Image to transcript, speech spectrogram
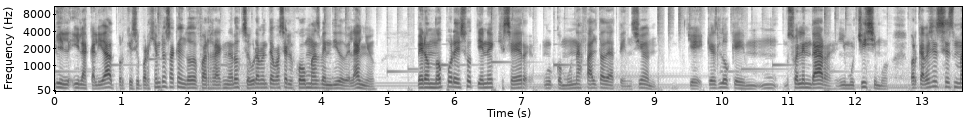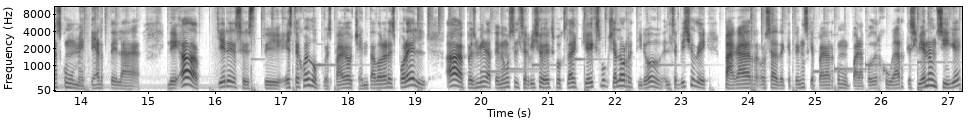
y, la calidad, porque si por ejemplo sacan God of War Ragnarok, seguramente va a ser el juego más vendido del año. Pero no por eso tiene que ser como una falta de atención, que, que, es lo que suelen dar y muchísimo. Porque a veces es más como meterte la de, ah, ¿Quieres este, este juego? Pues paga 80 dólares por él. Ah, pues mira, tenemos el servicio de Xbox Live, que Xbox ya lo retiró. El servicio de pagar, o sea, de que tengas que pagar como para poder jugar, que si bien aún sigue,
